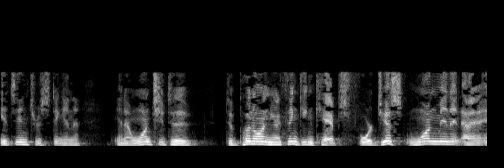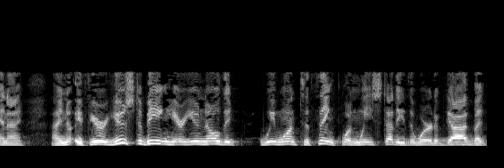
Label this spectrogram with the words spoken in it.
it's interesting, and, and I want you to, to put on your thinking caps for just one minute. And I, I know if you're used to being here, you know that we want to think when we study the Word of God, but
